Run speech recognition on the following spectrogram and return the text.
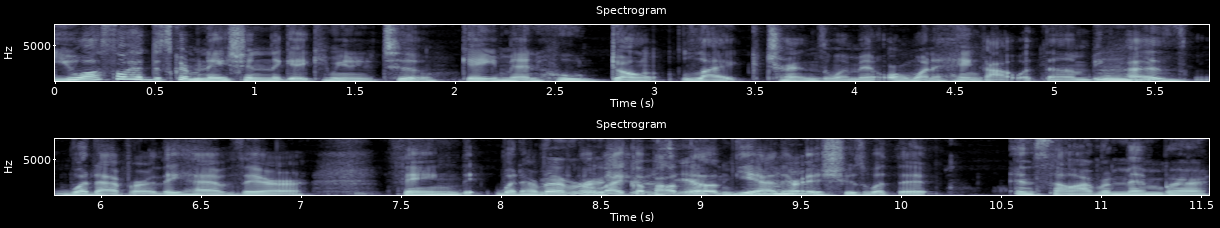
you also had discrimination in the gay community too. Gay men who don't like trans women or want to hang out with them because mm-hmm. whatever they have their thing, whatever, Whatever they don't like about yeah. them. Yeah, their mm-hmm. issues with it. And so I remember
